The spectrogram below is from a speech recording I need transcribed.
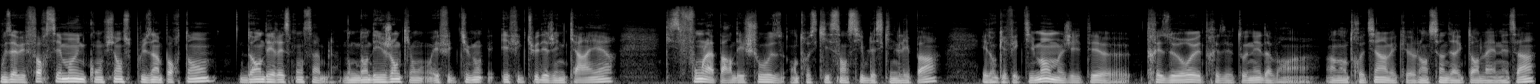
vous avez forcément une confiance plus importante dans des responsables, donc dans des gens qui ont effectué déjà une carrière, qui font la part des choses entre ce qui est sensible et ce qui ne l'est pas. Et donc effectivement, moi j'ai été euh, très heureux et très étonné d'avoir un, entretien avec euh, l'ancien directeur de la NSA,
